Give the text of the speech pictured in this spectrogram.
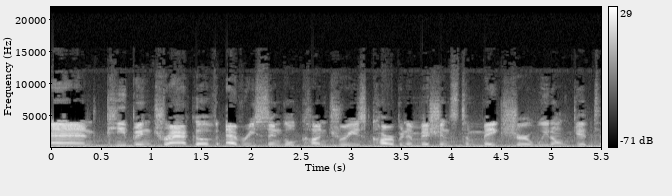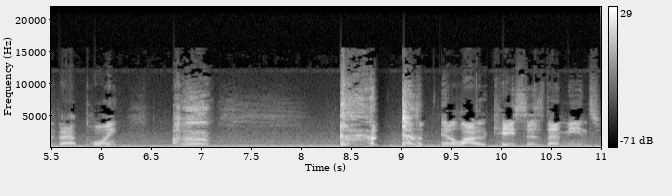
and keeping track of every single country's carbon emissions to make sure we don't get to that point. In a lot of the cases, that means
